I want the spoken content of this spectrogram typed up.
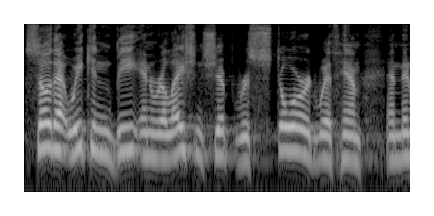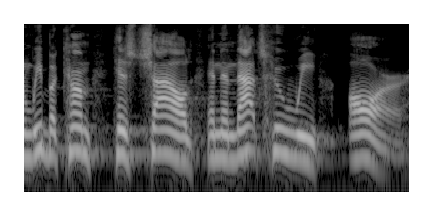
so that we can be in relationship restored with him and then we become his child and then that's who we are.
